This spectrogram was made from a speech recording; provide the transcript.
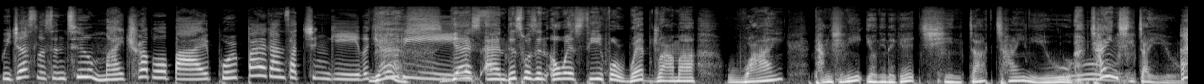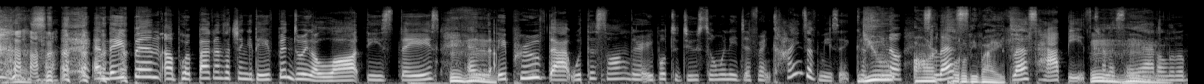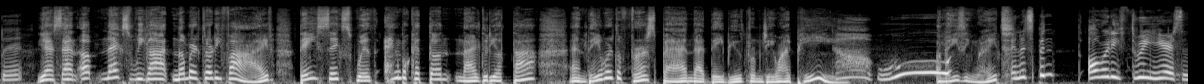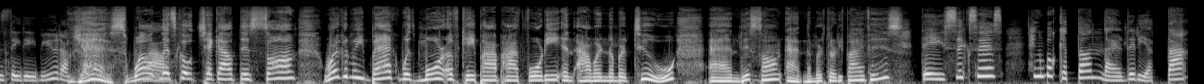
We just listened to My Trouble by 볼빨간 사춘기, the Yes, cuties. yes, and this was an OST for web drama Why 당신이 연인에게 진짜 차인 이유. 차인 진짜 이유. Yes. and they've been uh, 볼빨간 사춘기. They've been doing a lot these days, Mm-hmm. and they proved that with the song they're able to do so many different kinds of music. 'Cause, You know, are it's less, totally right. Less happy. It's kind of sad a little bit. Yes, and up next we got number 35, Day 6 with 행복했던 날들이었다. And they were the first band that debuted from JYP. Ooh, Amazing, right? and it's been already three years since they debuted. Actually. Yes. Well, Wow. let's go check out this song. We're going to be back with more of K-pop Hot 40 in hour number 2. And this song at number 35 is Day 6's 행복했던 날들이었다.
